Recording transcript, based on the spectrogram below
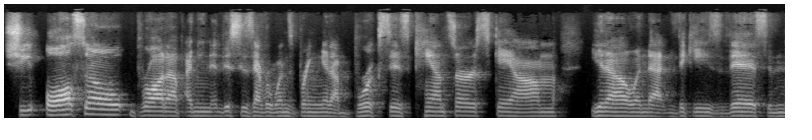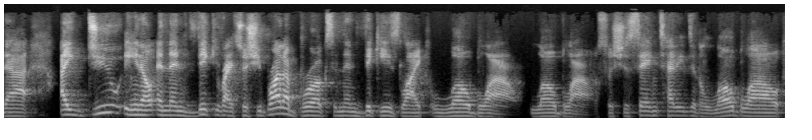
She also brought up, I mean, this is everyone's bringing it up Brooks's cancer scam, you know, and that Vicki's this and that. I do, you know, and then Vicki, right? So she brought up Brooks, and then Vicki's like low blow, low blow. So she's saying Teddi did a low blow.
